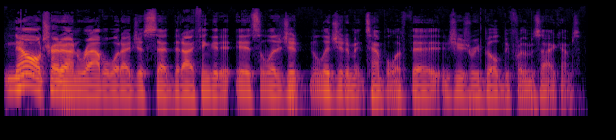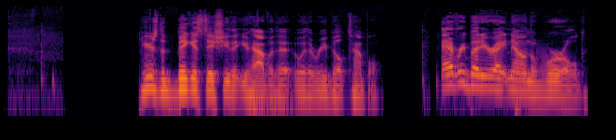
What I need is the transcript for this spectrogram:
now I'll try to unravel what I just said. That I think that it's a legit, legitimate temple if the Jews rebuild before the Messiah comes. Here's the biggest issue that you have with a with a rebuilt temple. Everybody right now in the world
